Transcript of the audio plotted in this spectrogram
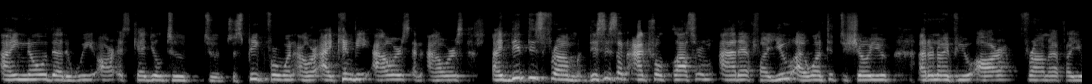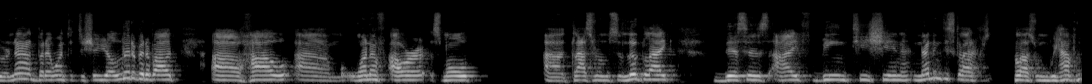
I know that we are scheduled to, to, to speak for one hour. I can be hours and hours. I did this from, this is an actual classroom at FIU. I wanted to show you, I don't know if you are from FIU or not, but I wanted to show you a little bit about uh, how um, one of our small uh, classrooms look like. This is, I've been teaching, not in this class, classroom. We have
